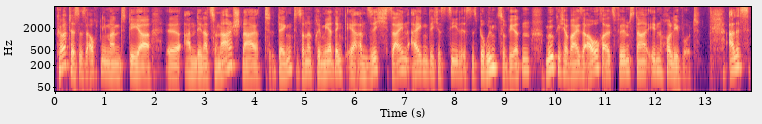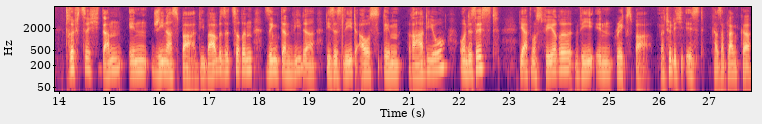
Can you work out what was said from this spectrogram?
Curtis ist auch niemand, der äh, an den Nationalstaat denkt, sondern primär denkt er an sich. Sein eigentliches Ziel ist es, berühmt zu werden, möglicherweise auch als Filmstar in Hollywood. Alles trifft sich dann in Ginas Bar. Die Barbesitzerin singt dann wieder dieses Lied aus dem Radio und es ist die Atmosphäre wie in Rick's Bar. Natürlich ist Casablanca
